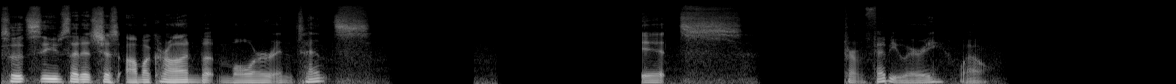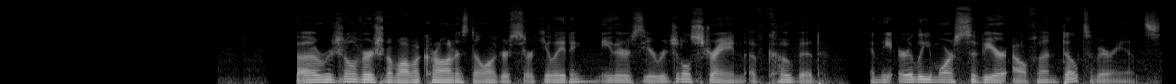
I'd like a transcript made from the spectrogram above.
So it seems that it's just Omicron, but more intense. It's from February. Wow. The original version of Omicron is no longer circulating, neither is the original strain of COVID and the early, more severe Alpha and Delta variants.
